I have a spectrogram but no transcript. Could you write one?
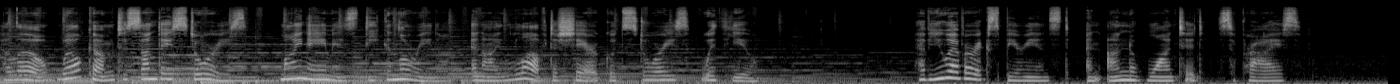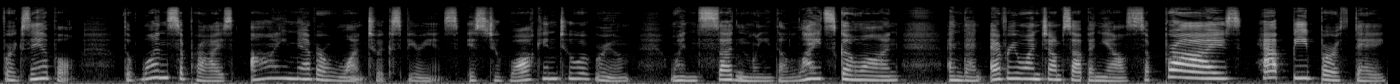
Hello, welcome to Sunday Stories. My name is Deacon Lorena, and I love to share good stories with you. Have you ever experienced an unwanted surprise? For example, the one surprise I never want to experience is to walk into a room when suddenly the lights go on and then everyone jumps up and yells, Surprise! Happy birthday!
